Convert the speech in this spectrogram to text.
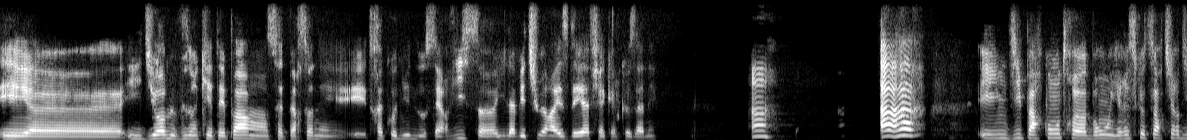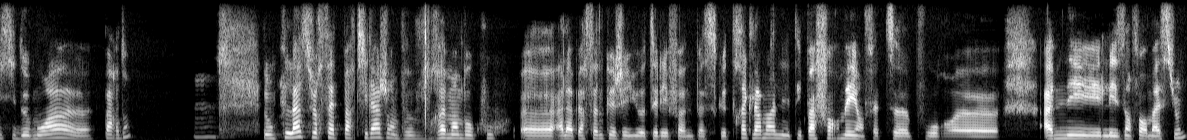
Et, euh, il dit oh mais vous inquiétez pas, hein, cette personne est, est très connue de nos services. euh, il avait tué un SDF il y a quelques années. Ah, Ah Et il me dit par contre euh, bon, il risque de sortir d'ici deux mois. euh, pardon Mm. Donc là, sur cette partie-là, j'en veux vraiment beaucoup euh, à la personne que j'ai eue au téléphone parce que très clairement, elle n'était pas formée en fait pour amener les informations.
